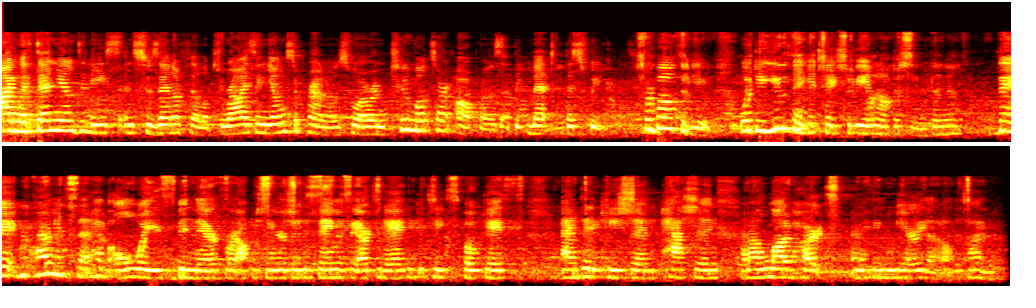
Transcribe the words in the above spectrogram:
I'm with Danielle De Niese and Susanna Phillips, rising young sopranos who are in two Mozart operas at the Met this week. For both of you, what do you think it takes to be an opera singer, The requirements that have always been there for opera singers are the same as they are today. I think it takes focus and dedication, passion, and a lot of heart, and I think we carry that all the time.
